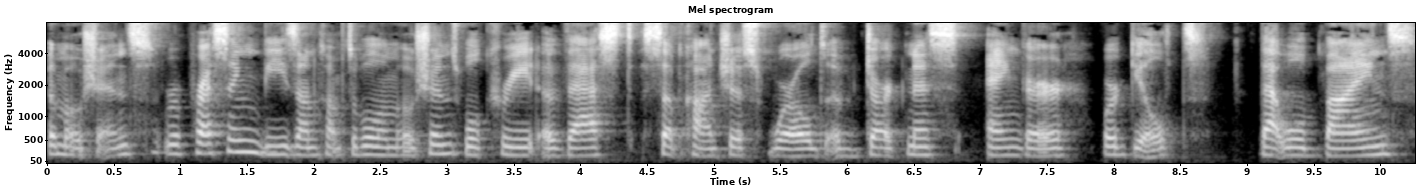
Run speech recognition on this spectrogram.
emotions. Repressing these uncomfortable emotions will create a vast subconscious world of darkness, anger, or guilt that will bind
